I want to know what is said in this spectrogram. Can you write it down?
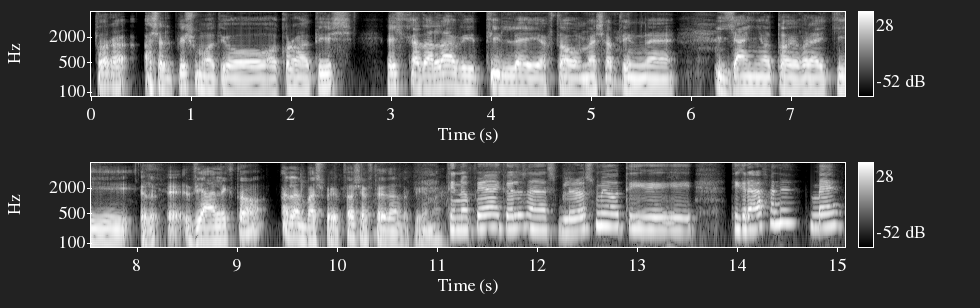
Τώρα ας ελπίσουμε ότι ο ακροατής έχει καταλάβει τι λέει αυτό μέσα από την ε, Γιάννιο το εβραϊκή ε, διάλεκτο αλλά εν πάση περιπτώσει αυτό ήταν το ποίημα. Την οποία και να συμπληρώσουμε ότι τη γράφανε με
